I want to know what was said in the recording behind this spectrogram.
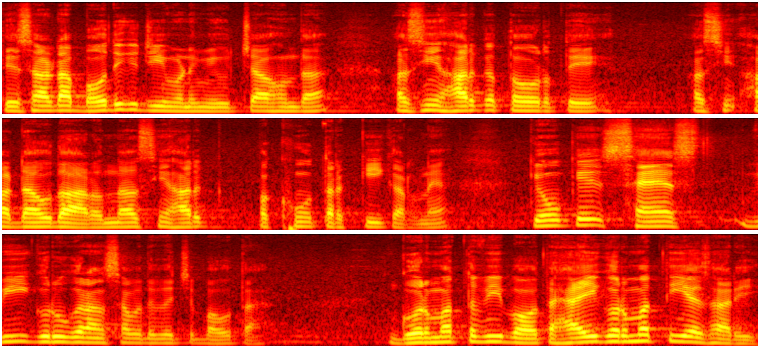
ਤੇ ਸਾਡਾ ਬੌਧਿਕ ਜੀਵਨ ਵੀ ਉੱਚਾ ਹੁੰਦਾ। ਅਸੀਂ ਹਰ ਇੱਕ ਤੌਰ ਤੇ, ਅਸੀਂ ਸਾਡਾ ਉਦਾਹਰਨ ਹੁੰਦਾ, ਅਸੀਂ ਹਰ ਪੱਖੋਂ ਤਰੱਕੀ ਕਰਨੇ ਆ। ਕਿਉਂਕਿ ਸਾਇੰਸ ਵੀ ਗੁਰੂ ਗ੍ਰੰਥ ਸਾਹਿਬ ਦੇ ਵਿੱਚ ਬਹੁਤ ਹੈ ਗੁਰਮਤ ਵੀ ਬਹੁਤ ਹੈ। ਹੀ ਗੁਰਮਤੀ ਹੈ ਸਾਰੀ।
